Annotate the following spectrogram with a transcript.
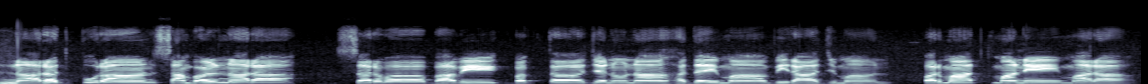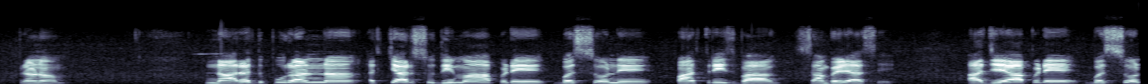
નારદ પુરાણ સાંભળનારા સર્વ ભાવિક ભક્તજનોના હૃદયમાં વિરાજમાન પરમાત્માને મારા પ્રણામ. નારદ પુરાણના અત્યાર સુધીમાં આપણે બસો પાંત્રીસ ભાગ સાંભળ્યા છે. આજે આપણે બસો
